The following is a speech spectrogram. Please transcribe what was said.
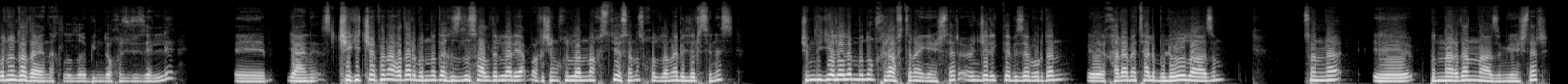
Bunun da dayanıklılığı 1950. Ee, yani çekiç yapana kadar bununla da hızlı saldırılar yapmak için kullanmak istiyorsanız kullanabilirsiniz. Şimdi gelelim bunun craftına gençler. Öncelikle bize buradan e, kara metal bloğu lazım. Sonra e, bunlardan lazım gençler.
